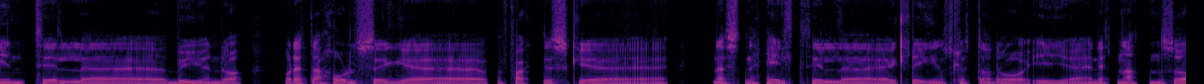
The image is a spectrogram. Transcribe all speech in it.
inn til eh, byen. da. Og dette holdt seg eh, faktisk eh, nesten helt til eh, krigen slutta da i 1918. Eh, Så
